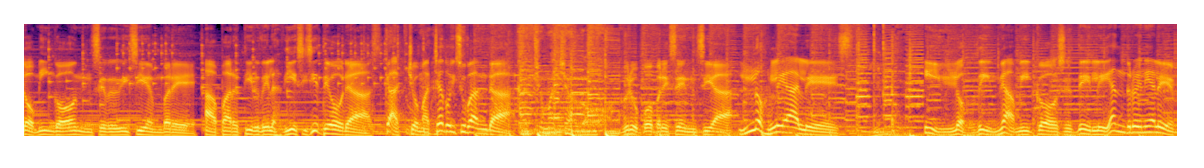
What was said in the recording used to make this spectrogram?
Domingo 11 de diciembre, a partir de las 17 horas, Cacho Machado y su banda. Cacho Machado. Grupo Presencia, Los Leales. Y los dinámicos de Leandro Enealem.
